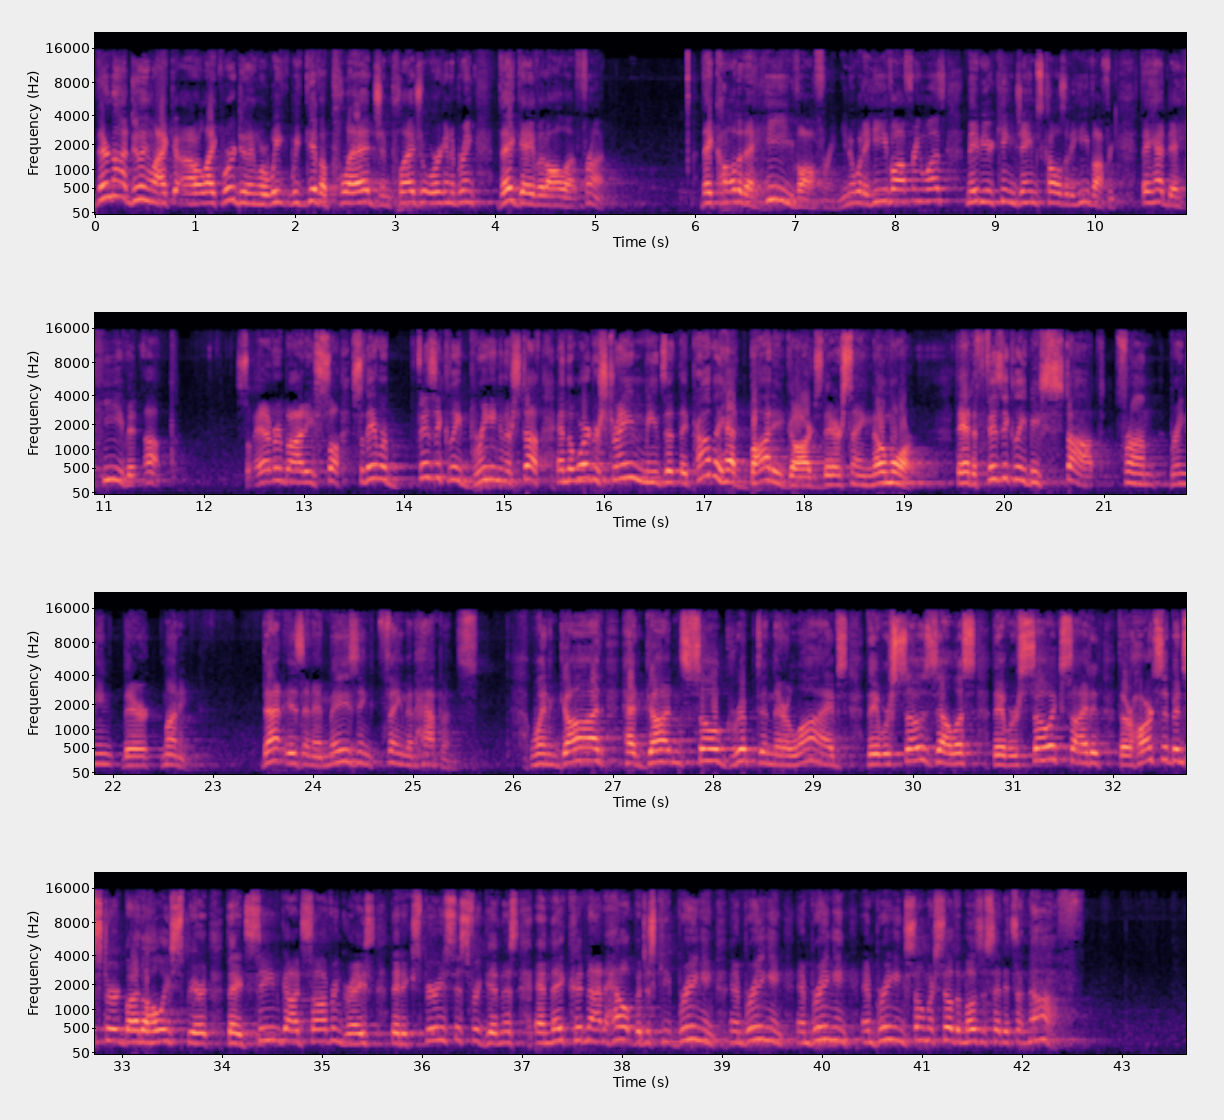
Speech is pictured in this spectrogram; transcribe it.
They're not doing like, uh, like we're doing, where we, we give a pledge and pledge what we're going to bring. They gave it all up front. They called it a heave offering. You know what a heave offering was? Maybe your King James calls it a heave offering. They had to heave it up. So everybody saw. So they were physically bringing their stuff. And the word restrained means that they probably had bodyguards there saying no more. They had to physically be stopped from bringing their money. That is an amazing thing that happens. When God had gotten so gripped in their lives, they were so zealous, they were so excited, their hearts had been stirred by the Holy Spirit, they'd seen God's sovereign grace, they'd experienced His forgiveness, and they could not help but just keep bringing and bringing and bringing and bringing so much so that Moses said, It's enough.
